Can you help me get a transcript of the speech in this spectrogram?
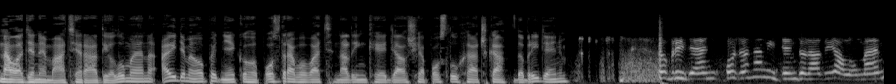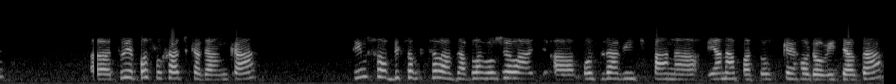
Naladené máte Rádio Lumen a ideme opäť niekoho pozdravovať. Na linke je ďalšia poslucháčka. Dobrý deň. Dobrý deň, požehnaný deň do Rádia Lumen. Uh, tu je poslucháčka Danka. Tým som by som chcela zablahoželať a pozdraviť pána Jana Pacovského do víťaza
